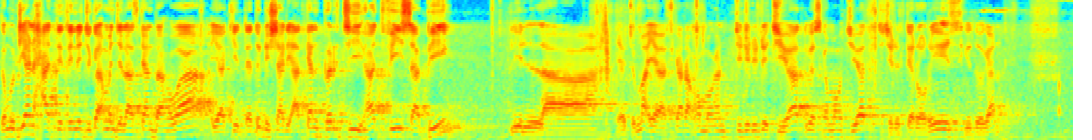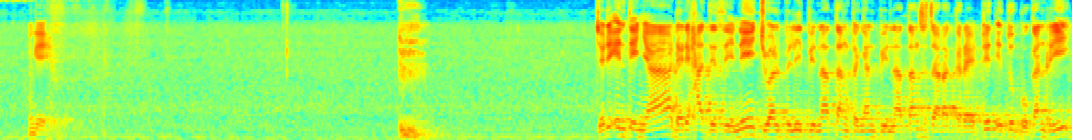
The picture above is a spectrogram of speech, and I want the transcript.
Kemudian hadis ini juga menjelaskan bahwa ya kita itu disyariatkan berjihad fi sabi lillah. Ya cuma ya sekarang omongan dididik jihad, wes ngomong jihad jadi teroris gitu kan. Oke. Jadi intinya dari hadis ini jual beli binatang dengan binatang secara kredit itu bukan ri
